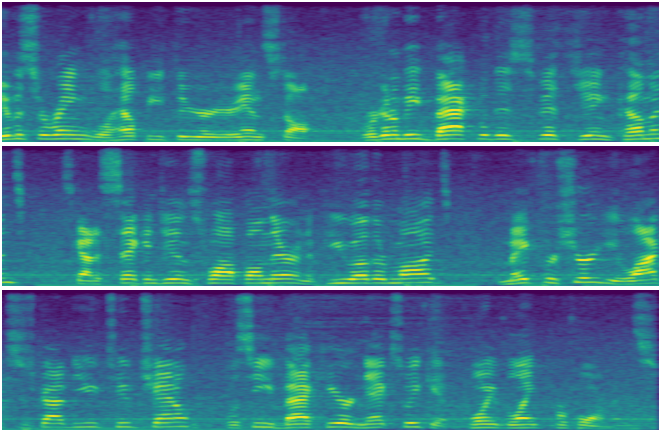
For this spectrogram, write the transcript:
Give us a ring, we'll help you through your install. We're gonna be back with this fifth gen Cummins. It's got a second gen swap on there and a few other mods. Make for sure you like, subscribe to the YouTube channel. We'll see you back here next week at Point Blank Performance.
